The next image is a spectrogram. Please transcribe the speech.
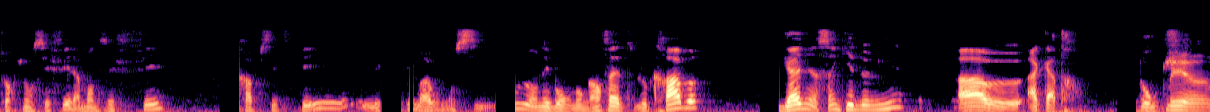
Scorpion c'est fait, la menthe c'est fait, crabe c'est fait, les dragons aussi. On est bon. Donc en fait, le crabe gagne 5,5 à, euh, à 4. Donc, Mais euh,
